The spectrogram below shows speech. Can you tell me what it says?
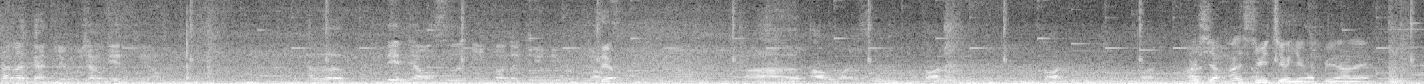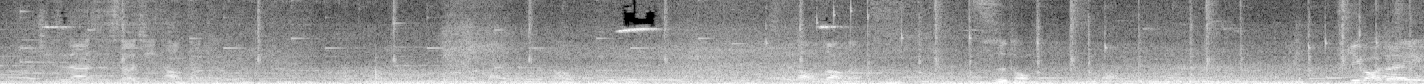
它的感觉不像链条，它的链条是一段的距离会比较长，啊，它的套管是断断断。按什按什么情形会变安尼？呃，其实它是设计套管的。问题。买的套管是石头。状的，石头。几个对？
